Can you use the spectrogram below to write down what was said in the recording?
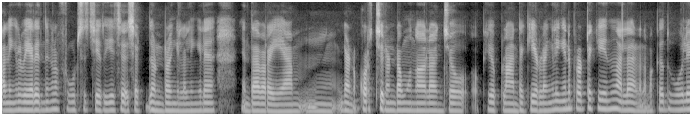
അല്ലെങ്കിൽ വേറെ എന്തെങ്കിലും ഫ്രൂട്ട്സ് ചെറിയ ഇതുണ്ടെങ്കിൽ അല്ലെങ്കിൽ എന്താ പറയുക കുറച്ച് രണ്ടോ മൂന്നോ നാലോ അഞ്ചോ ഒക്കെ പ്ലാന്റൊക്കെ ഉള്ളെങ്കിൽ ഇങ്ങനെ പ്രൊട്ടക്റ്റ് ചെയ്യുന്നത് നല്ലതാണ്. നമുക്ക് ഇതുപോലെ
